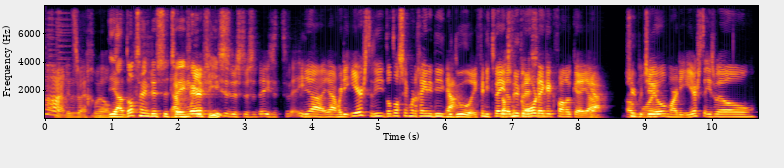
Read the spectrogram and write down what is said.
Ja, dit is wel echt geweldig. Ja, dat zijn dus de Ja, twee je versies. dus tussen deze twee. Ja, ja, maar die eerste, die, dat was zeg maar degene die ik Ja. bedoel. Ik vind die tweede, Dat nu ik hoor, denk ik van, oké, ja, super mooi. chill. Maar die eerste is wel...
